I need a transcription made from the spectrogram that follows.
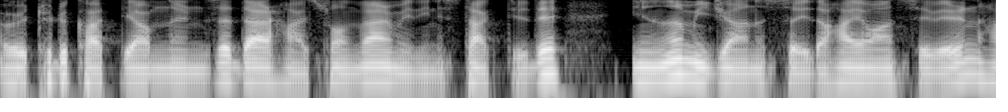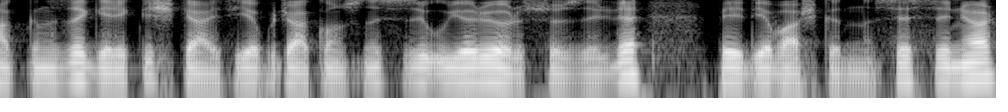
Örtülü katliamlarınıza derhal son vermediğiniz takdirde inanamayacağınız sayıda hayvanseverin hakkınızda gerekli şikayeti yapacağı konusunda sizi uyarıyoruz sözleriyle belediye başkanına sesleniyor.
